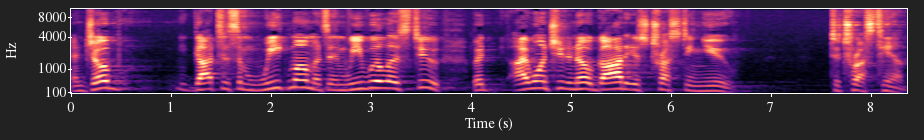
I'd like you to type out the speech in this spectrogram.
And Job got to some weak moments, and we will as too. But I want you to know God is trusting you to trust him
